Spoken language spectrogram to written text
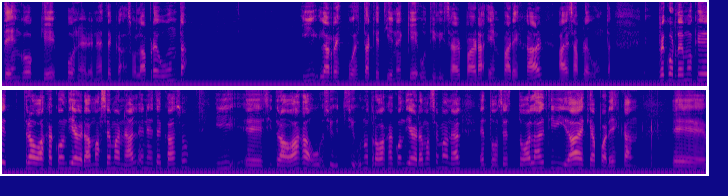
tengo que poner en este caso la pregunta y la respuesta que tiene que utilizar para emparejar a esa pregunta. Recordemos que trabaja con diagrama semanal en este caso y eh, si, trabaja, si, uno trabaja con diagrama semanal entonces todas las actividades que aparezcan eh,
